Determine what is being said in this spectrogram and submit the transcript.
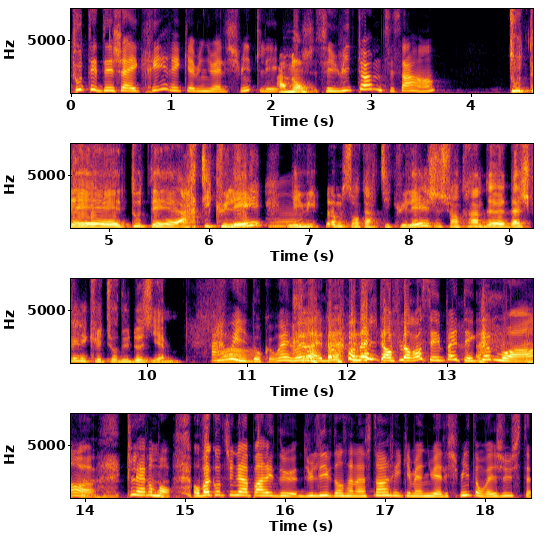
tout est déjà écrit, Eric Emmanuel Schmitt. Les... Ah non. C'est huit tomes, c'est ça hein? Tout est tout est articulé. Mhm. Les huit tomes sont articulés. Je suis en train d'achever l'écriture du deuxième. Ah Wow. oui, donc ouais, ouais, ouais. donc on a le temps. Florence est épatée comme moi, hein, clairement. On va continuer à parler de- du livre dans un instant. Eric Emmanuel Schmitt, on va juste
